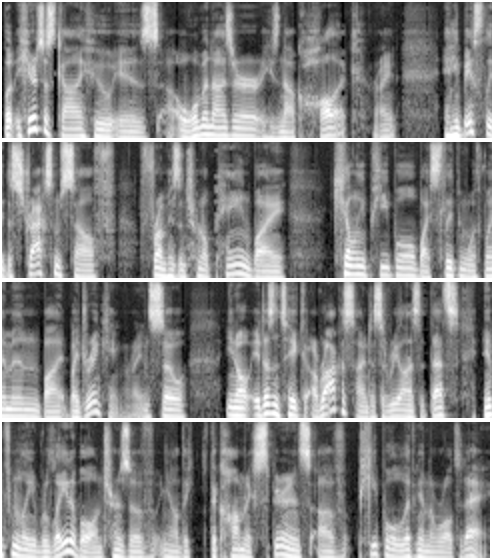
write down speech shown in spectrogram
But here's this guy who is a womanizer, he's an alcoholic, right? And he basically distracts himself from his internal pain by killing people, by sleeping with women, by, by drinking, right? And so, you know, it doesn't take a rocket scientist to realize that that's infinitely relatable in terms of, you know, the, the common experience of people living in the world today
